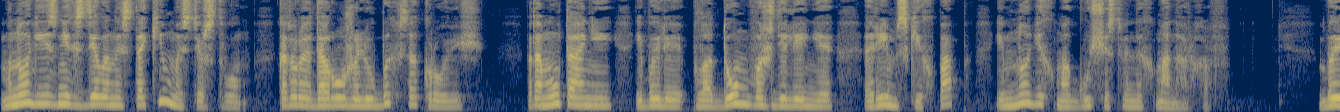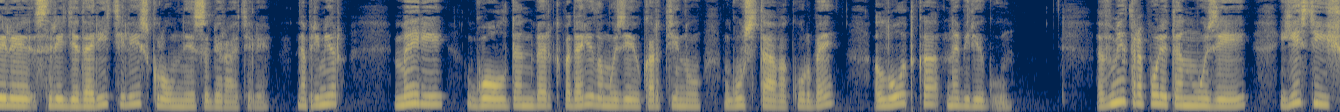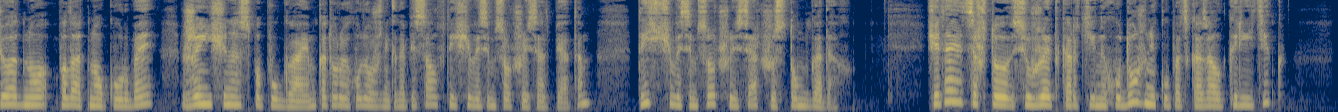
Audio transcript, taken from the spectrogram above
Многие из них сделаны с таким мастерством, которое дороже любых сокровищ, потому-то они и были плодом вожделения римских пап и многих могущественных монархов. Были среди дарителей скромные собиратели. Например, Мэри Голденберг подарила музею картину Густава Курбе «Лодка на берегу». В Метрополитен-музее есть еще одно полотно Курбе «Женщина с попугаем», которое художник написал в 1865-1866 годах. Считается, что сюжет картины художнику подсказал критик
